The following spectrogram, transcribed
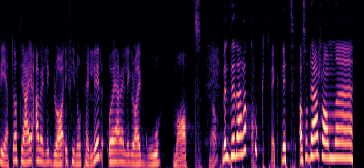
vet jo at jeg er veldig glad i fine hoteller, og jeg er veldig glad i god mat. Ja. Men det der har kokt vekk litt. Altså det er sånn eh,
